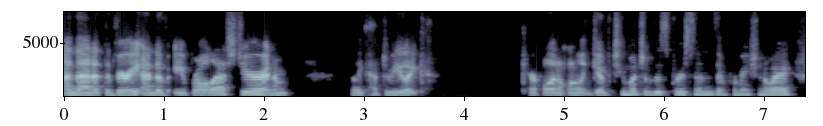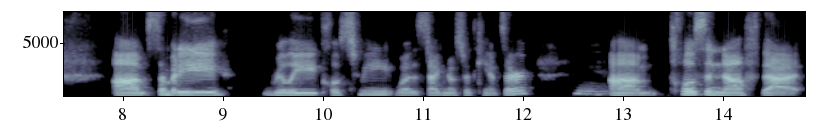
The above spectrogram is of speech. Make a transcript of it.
and then at the very end of April last year, and I'm like have to be like careful. I don't want to like give too much of this person's information away. Um, somebody really close to me was diagnosed with cancer. Mm. Um, close enough that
